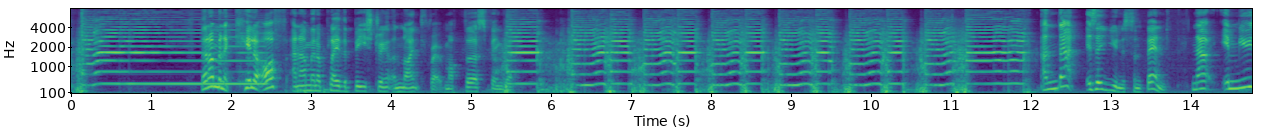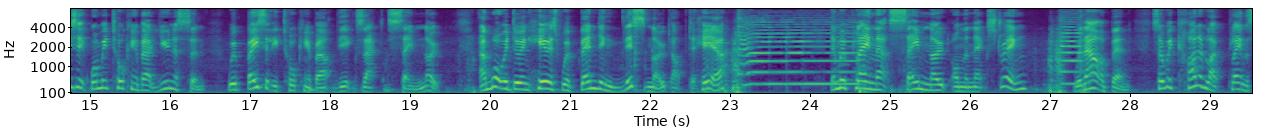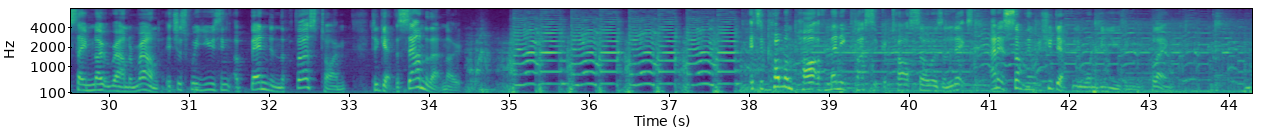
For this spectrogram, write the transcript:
Then I'm going to kill it off and I'm going to play the B string at the ninth fret with my first finger. And that is a unison bend. Now in music when we're talking about unison we're basically talking about the exact same note. And what we're doing here is we're bending this note up to here then we're playing that same note on the next string without a bend. So we're kind of like playing the same note round and round. It's just we're using a bend in the first time to get the sound of that note. It's a common part of many classic guitar solos and licks, and it's something which you definitely want to be using when you're playing.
